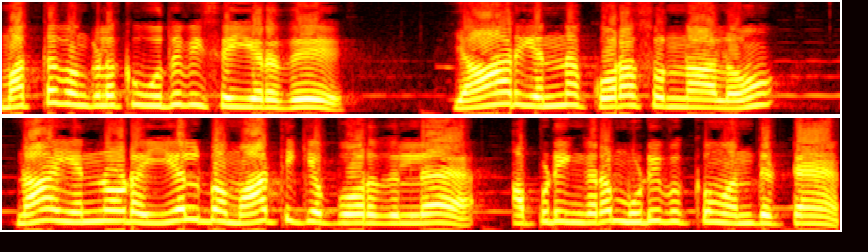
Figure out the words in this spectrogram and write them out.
மற்றவங்களுக்கு உதவி செய்யறது. யார் என்ன குறை சொன்னாலும் நான் என்னோட இயல்பை மாத்திக்க போறதில்ல அப்படிங்கிற முடிவுக்கும் வந்துட்டேன்.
